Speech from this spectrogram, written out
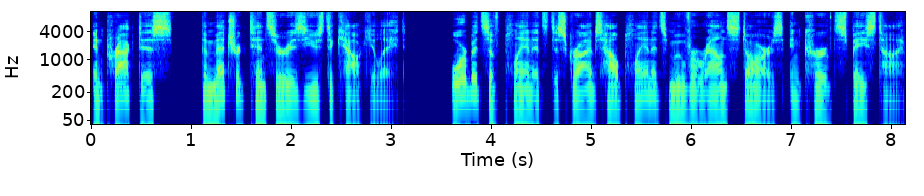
In practice, the metric tensor is used to calculate. Orbits of planets describes how planets move around stars in curved spacetime.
